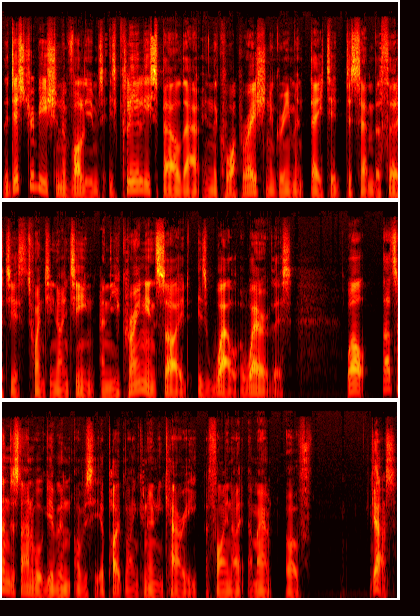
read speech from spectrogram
The distribution of volumes is clearly spelled out in the cooperation agreement dated December 30th, 2019, and the Ukrainian side is well aware of this. Well, that's understandable given obviously a pipeline can only carry a finite amount of gas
